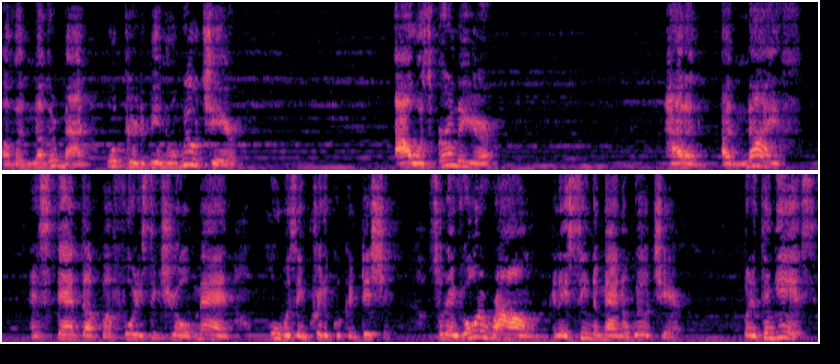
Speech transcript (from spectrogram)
of another man who appeared to be in a wheelchair. Hours earlier, had a, a knife and stabbed up a 46 year old man who was in critical condition. So they rode around and they seen the man in a wheelchair. But the thing is,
